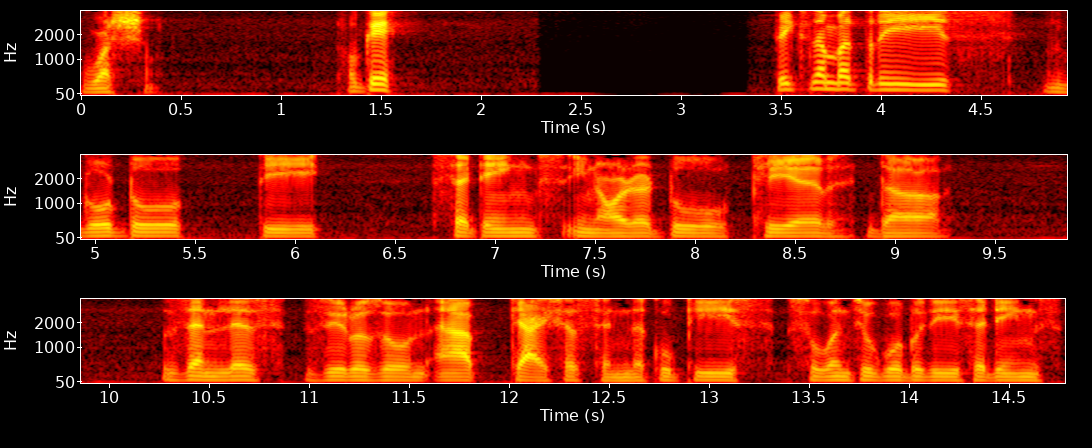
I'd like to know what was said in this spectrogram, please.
version. Okay. Fix number three is go to the settings in order to clear the zenless zero zone app caches and the cookies. So once you go to the settings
